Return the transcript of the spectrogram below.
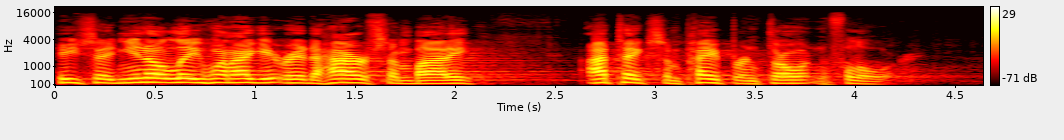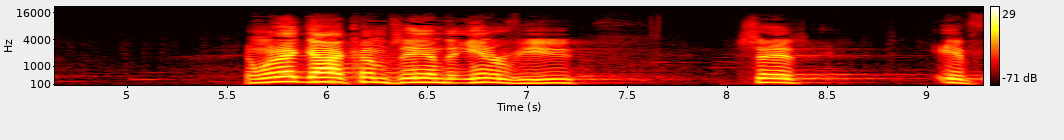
He said, you know, Lee, when I get ready to hire somebody, I take some paper and throw it on the floor. And when that guy comes in to interview, says, if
